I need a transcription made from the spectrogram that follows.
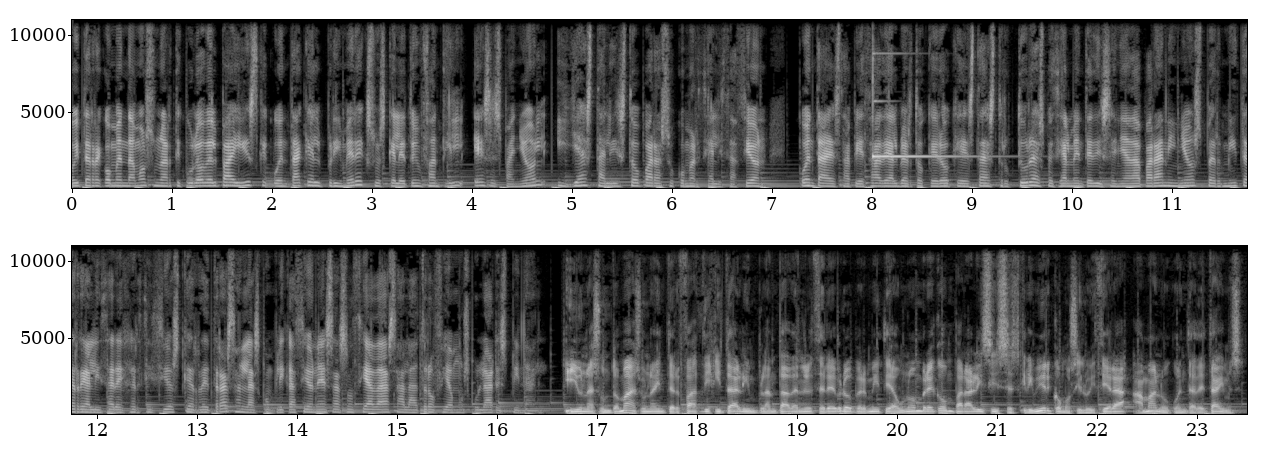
Hoy te recomendamos un artículo del país que cuenta que el primer exoesqueleto infantil es español y ya está listo para su comercialización. Cuenta esta pieza de Alberto Quero que esta estructura especialmente diseñada para niños permite realizar ejercicios que retrasan las complicaciones asociadas a la atrofia muscular espinal. Y un asunto más, una interfaz digital implantada en el cerebro permite a un hombre con parálisis escribir como si lo hiciera a mano, cuenta de Times.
